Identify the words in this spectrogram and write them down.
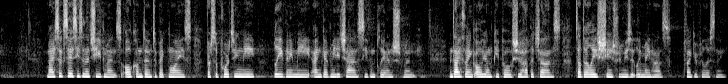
My successes and achievements all come down to Big Noise for supporting me, believing in me, and giving me the chance to even play an instrument. And I think all young people should have the chance to have their lives changed through music like mine has. Thank you for listening.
